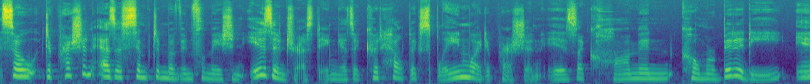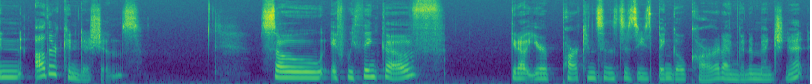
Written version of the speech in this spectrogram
So, depression as a symptom of inflammation is interesting as it could help explain why depression is a common comorbidity in other conditions. So, if we think of get out your Parkinson's disease bingo card, I'm going to mention it.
